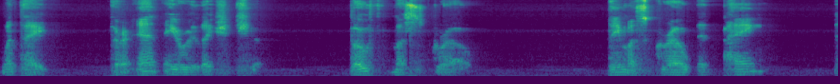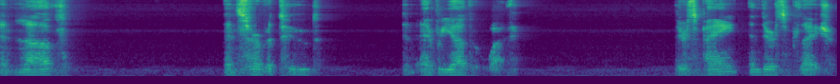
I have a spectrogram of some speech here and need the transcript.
when they, they're in a relationship, both must grow. They must grow in pain, in love, in servitude, in every other way. There's pain and there's pleasure.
